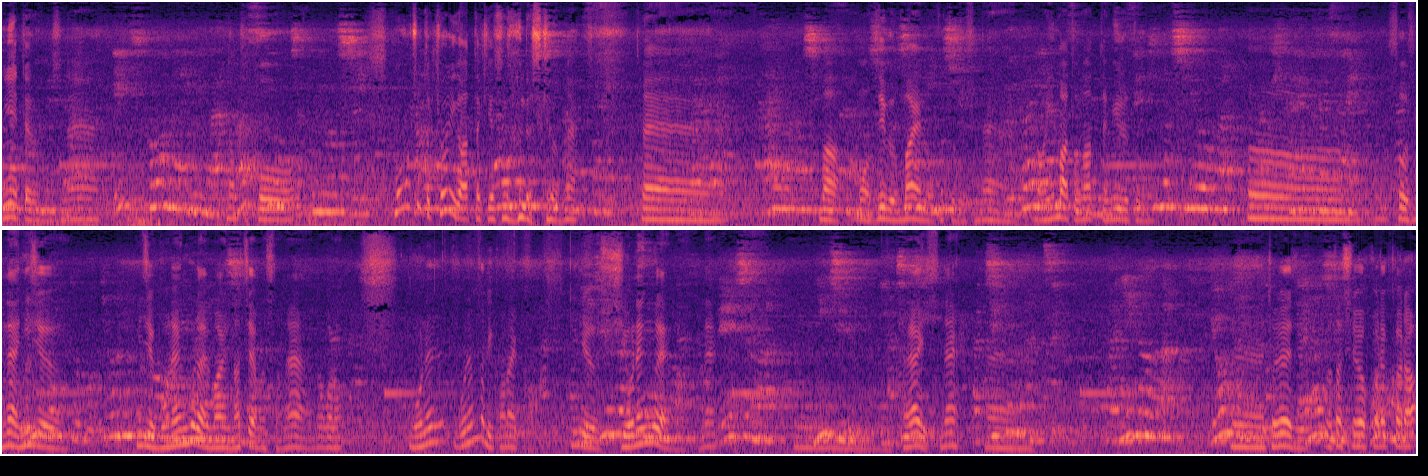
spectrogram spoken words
見えてるんですね。なんかこうもうちょっと距離があった気がするんですけどね、えー、まあもう随分前のことですね、まあ、今となってみると。うーんそうですね。20 25年ぐらい前になっちゃいましたね。だから5年5年までいかないか。24年ぐらい前ね。うん。早いですね、えー。えー、とりあえず私はこれから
